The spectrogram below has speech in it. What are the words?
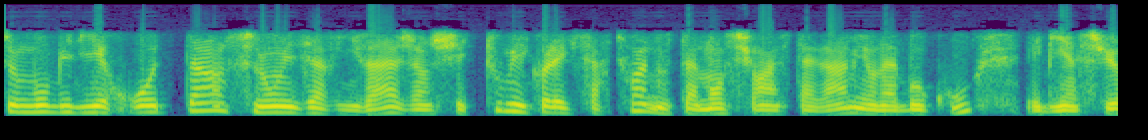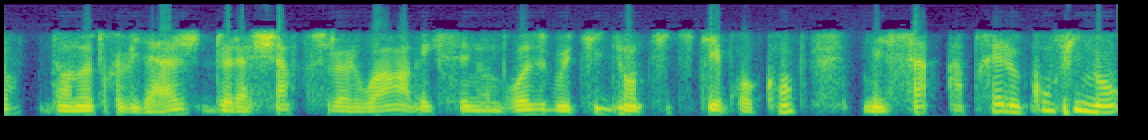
ce mobilier rotin selon les arrivages hein, chez tous mes collègues sartois, notamment sur Instagram, il y en a beaucoup, et bien sûr dans notre village de la Charte-sur-la-Loire avec ses nombreuses boutiques d'antiquités brocantes, mais ça après le confinement.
